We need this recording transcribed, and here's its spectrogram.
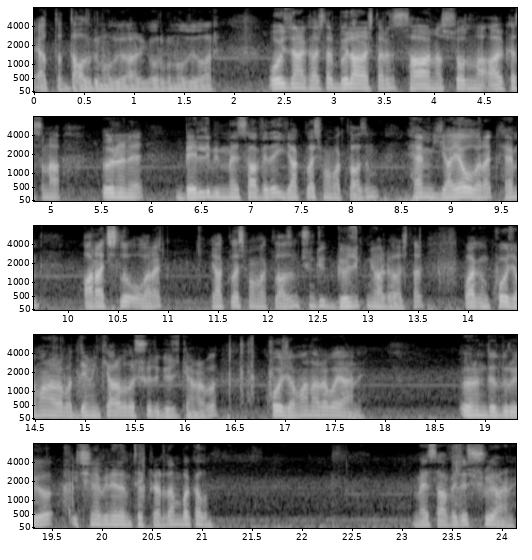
Veyahut da dalgın oluyorlar, yorgun oluyorlar. O yüzden arkadaşlar böyle araçların sağına, soluna, arkasına, önüne belli bir mesafede yaklaşmamak lazım. Hem yaya olarak hem araçlı olarak yaklaşmamak lazım. Çünkü gözükmüyor arkadaşlar. Bakın kocaman araba. Deminki arabada şuydu gözüken araba. Kocaman araba yani. Önünde duruyor. İçine binelim tekrardan bakalım. Mesafede şu yani.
